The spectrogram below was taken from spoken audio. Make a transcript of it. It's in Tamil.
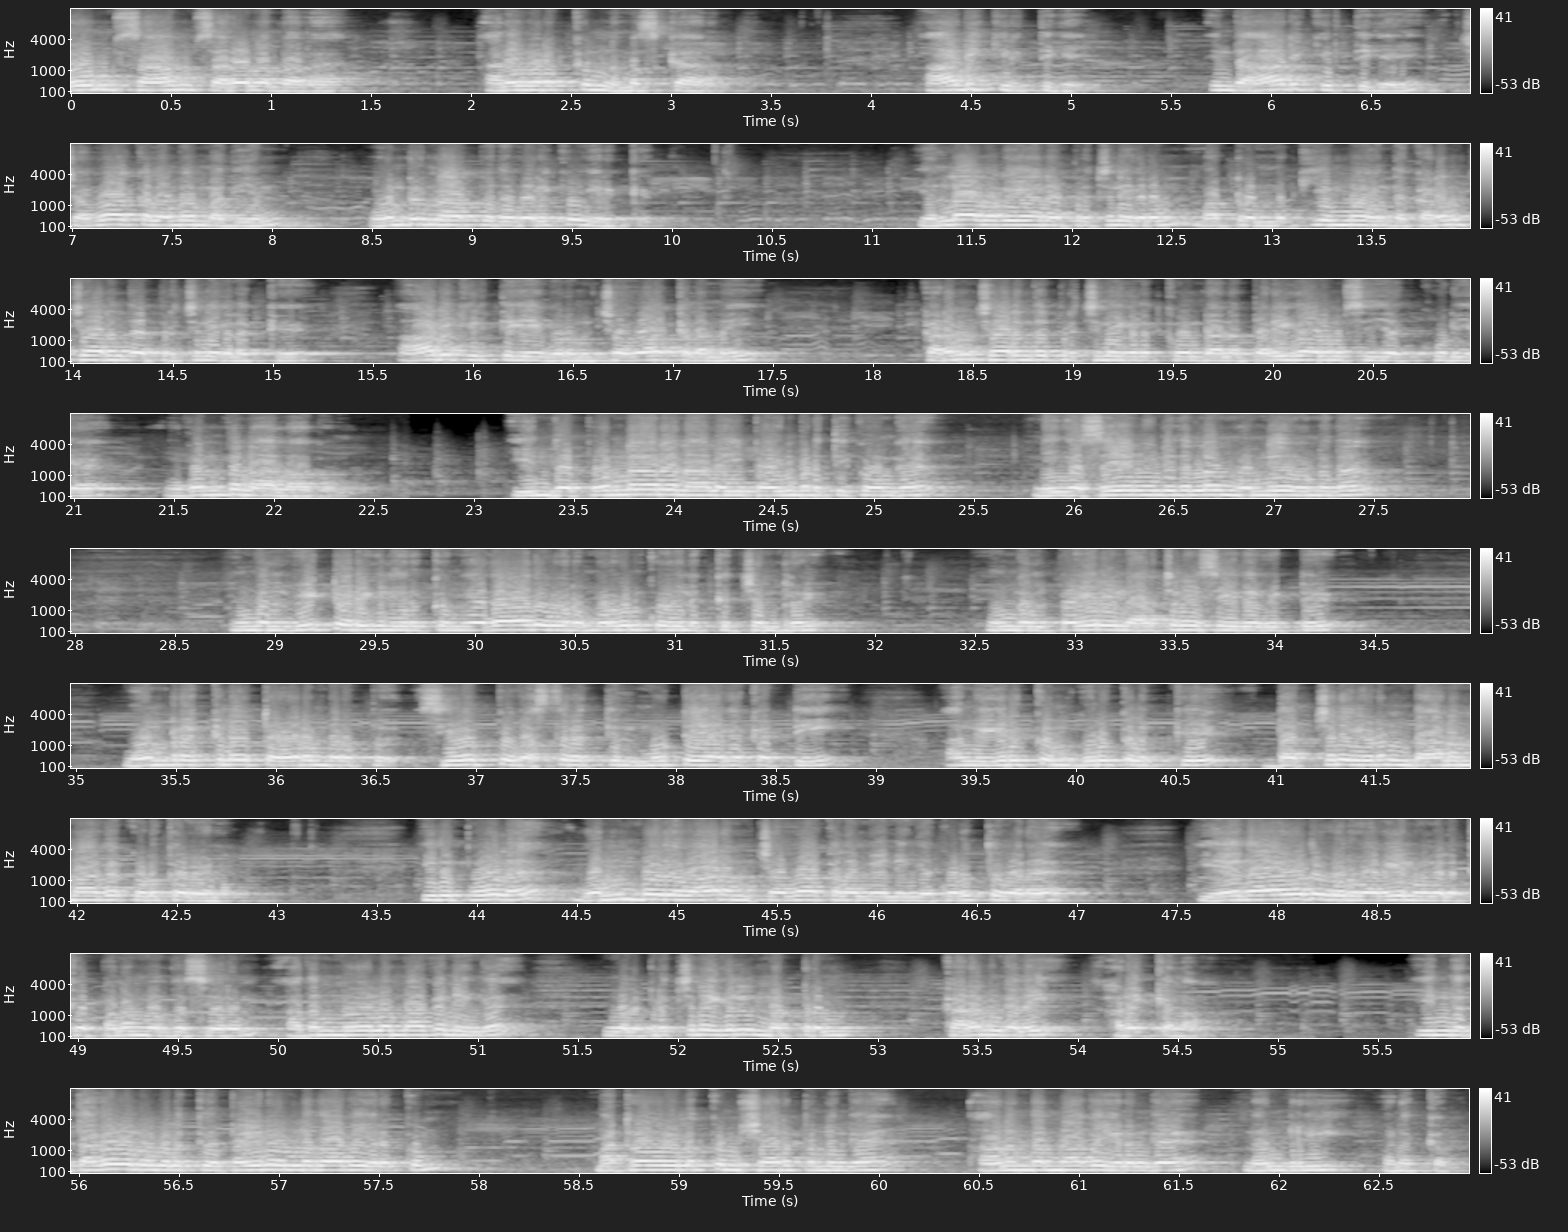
ஓம் சாம் சரவணபவ. அனைவருக்கும் நமஸ்காரம். ஆடி கிருத்திகை. இந்த ஆடி கிருத்திகை செவ்வாய்க்கிழமை மதியம் ஒன்று நாற்பது வரைக்கும் இருக்கு. எல்லா வகையான பிரச்சனைகளும் மற்றும் முக்கியமாக இந்த கடன் சார்ந்த பிரச்சனைகளுக்கு ஆடி கிருத்திகை வரும் செவ்வாய்க்கிழமை கடன் சார்ந்த பிரச்சனைகளுக்கு உண்டான பரிகாரம் செய்யக்கூடிய உகந்த நாளாகும். இந்த பொன்னான நாளை பயன்படுத்திக்கோங்க. நீங்க செய்ய வேண்டியதெல்லாம் ஒண்ணே தான் உங்கள் வீட்டருகில் இருக்கும் ஏதாவது ஒரு முருகன் கோயிலுக்கு சென்று உங்கள் பெயரில் அர்ச்சனை செய்துவிட்டு ஒன்றரை கிலோ துவரம்பருப்பு சிவப்பு வஸ்திரத்தில் மூட்டையாக கட்டி அங்கு இருக்கும் குருக்களுக்கு தட்சணையுடன் தானமாக கொடுக்க வேணும். இது போல ஒன்பது வாரம் செவ்வாய்க்கிழமை நீங்க கொடுத்து வர ஏதாவது ஒரு வகையில் உங்களுக்கு பணம் வந்து சேரும். அதன் மூலமாக நீங்க உங்கள் பிரச்சனைகள் மற்றும் கடன்களை அடைக்கலாம். இந்த தகவல் உங்களுக்கு பயனுள்ளதாக இருக்கும். மற்றவர்களுக்கும் ஷேர் பண்ணுங்க. ஆனந்தமாக இருங்க. நன்றி வணக்கம்.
